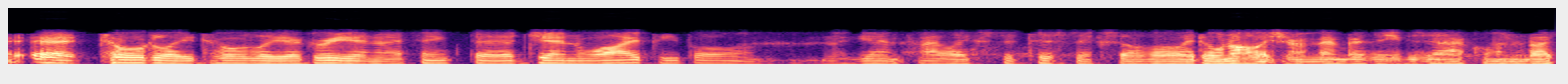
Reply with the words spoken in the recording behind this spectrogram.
I totally, totally agree. And I think the Gen Y people, again, I like statistics, although I don't always remember the exact one, but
